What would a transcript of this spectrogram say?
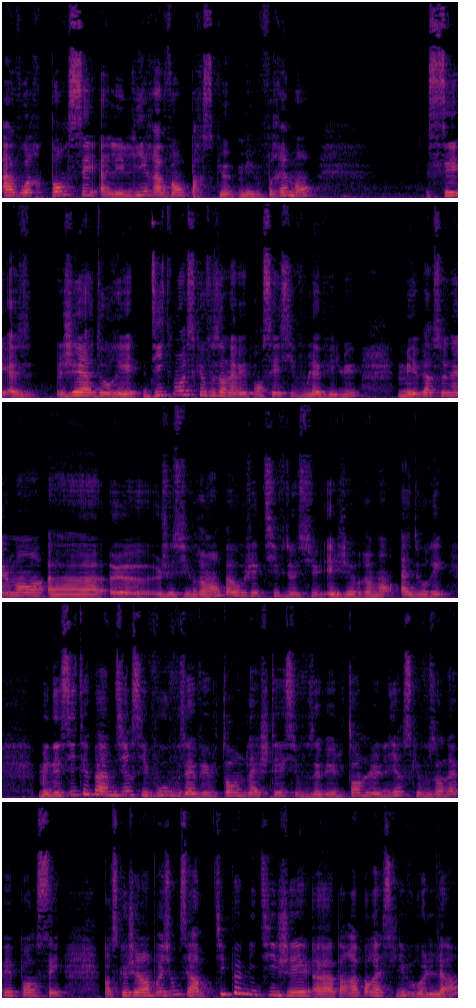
avoir pensé à les lire avant parce que, mais vraiment, c'est, euh, j'ai adoré. Dites-moi ce que vous en avez pensé si vous l'avez lu. Mais personnellement, euh, je suis vraiment pas objectif dessus et j'ai vraiment adoré. Mais n'hésitez pas à me dire si vous, vous avez eu le temps de l'acheter, si vous avez eu le temps de le lire, ce que vous en avez pensé. Parce que j'ai l'impression que c'est un petit peu mitigé euh, par rapport à ce livre-là.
